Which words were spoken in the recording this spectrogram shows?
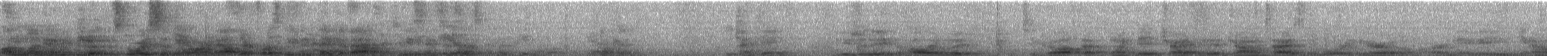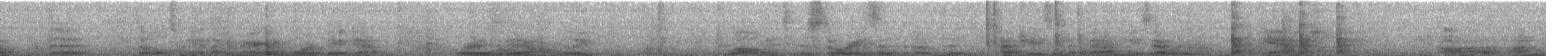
on what one hand, saying. the stories simply Yeah, aren't out there for us to even think about these things big deal existing. Yeah. Okay. I think usually the Hollywood, to go off that point, they try to dramatize the war hero or maybe, you know, the, the ultimate like American war victim, whereas they don't really dwell into the stories of, of the countries and the families that were damaged uh, on,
